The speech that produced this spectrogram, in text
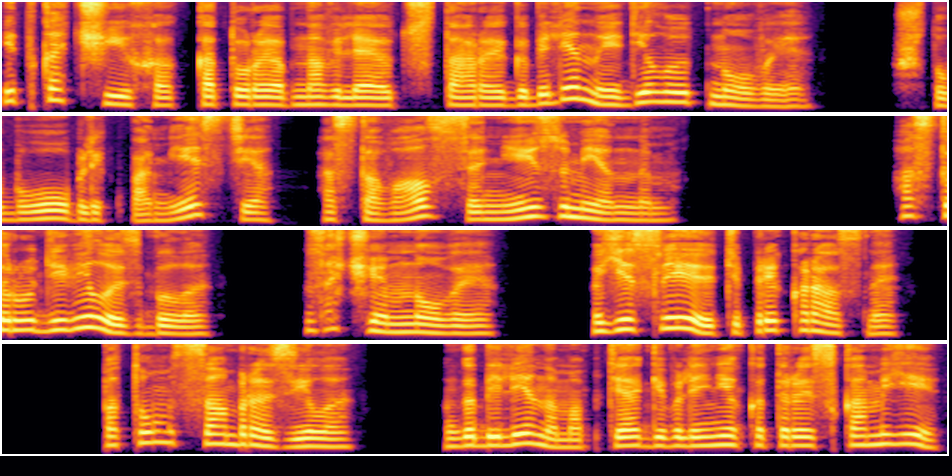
и ткачиха, которые обновляют старые гобелены и делают новые чтобы облик поместья оставался неизменным. Астер удивилась было, зачем новые, если эти прекрасны. Потом сообразила, гобеленом обтягивали некоторые скамьи,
